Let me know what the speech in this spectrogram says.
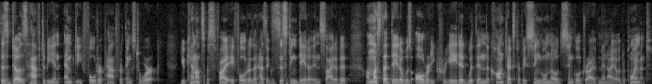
This does have to be an empty folder path for things to work. You cannot specify a folder that has existing data inside of it unless that data was already created within the context of a single node, single drive MinIO deployment.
